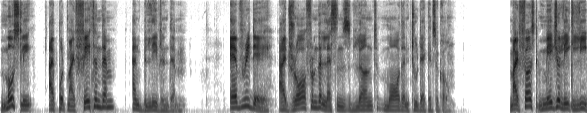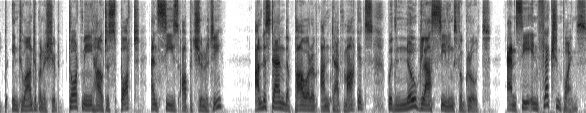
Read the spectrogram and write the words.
Mostly, I put my faith in them and believed in them. Every day, I draw from the lessons learned more than two decades ago. My first major league leap into entrepreneurship taught me how to spot and seize opportunity, understand the power of untapped markets with no glass ceilings for growth, and see inflection points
